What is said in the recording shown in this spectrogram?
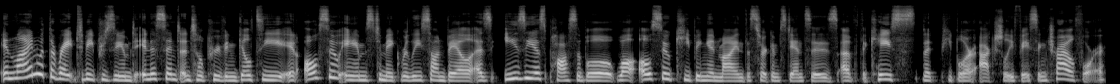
In line with the right to be presumed innocent until proven guilty, it also aims to make release on bail as easy as possible while also keeping in mind the circumstances of the case that people are actually facing trial for.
